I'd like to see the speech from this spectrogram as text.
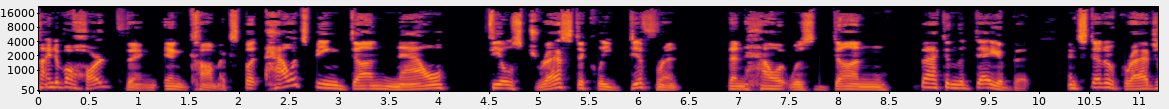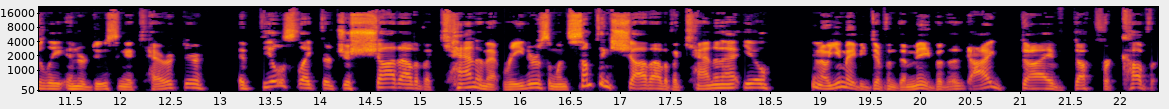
kind of a hard thing in comics, but how it's being done now feels drastically different than how it was done back in the day a bit. Instead of gradually introducing a character, it feels like they're just shot out of a cannon at readers. And when something's shot out of a cannon at you, you know, you may be different than me, but uh, I dive duck for cover.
